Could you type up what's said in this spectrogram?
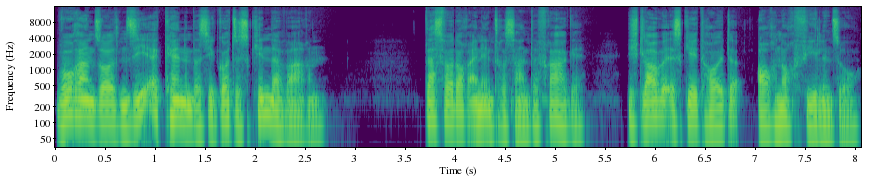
Woran sollten sie erkennen, dass sie Gottes Kinder waren? Das war doch eine interessante Frage. Ich glaube, es geht heute auch noch vielen so.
